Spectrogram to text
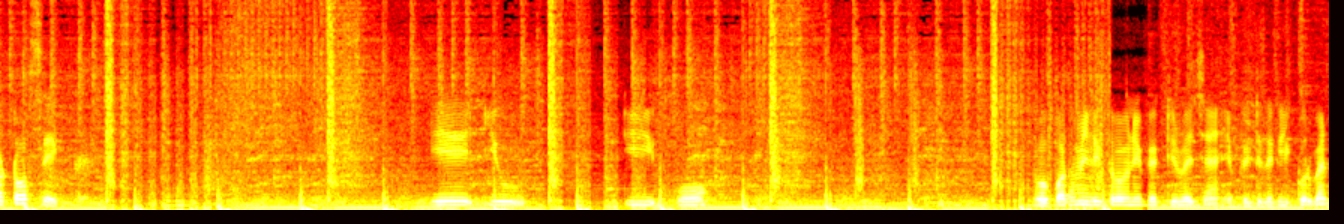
অটোসেক এ ইউ টি ও তো প্রথমেই দেখতে পাবেন ইফেক্টটি রয়েছে। ইফেক্টটিতে ক্লিক করবেন।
